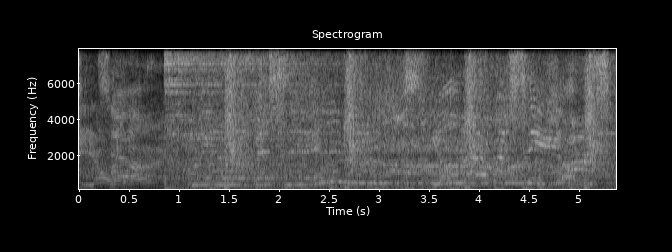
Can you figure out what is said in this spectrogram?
oh my. You'll never see us.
